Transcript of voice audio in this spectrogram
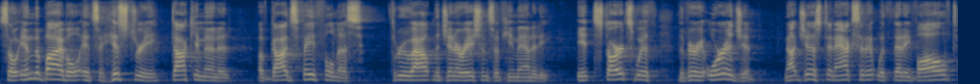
So, in the Bible, it's a history documented of God's faithfulness throughout the generations of humanity. It starts with the very origin not just an accident with, that evolved,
